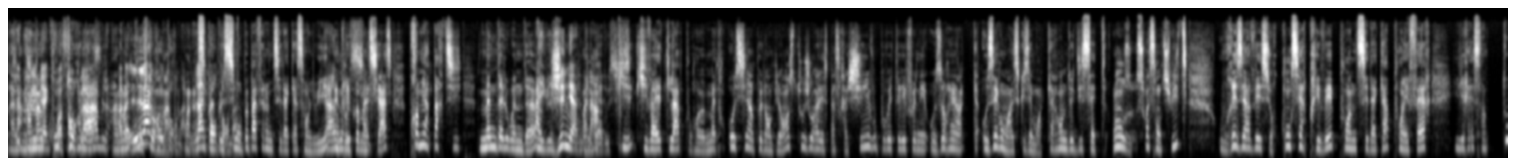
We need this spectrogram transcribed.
Voilà, un imaginez bien que 300 incontournable, un Ah bah, incontournable. Voilà, pas possible. On peut pas faire une Tzedaka sans lui. Impossible. Enrico Macias. Première partie, Mendel Wonder. Ah, il est génial, Voilà, aussi. qui, qui va être là pour euh, mettre aussi un peu d'ambiance, toujours à l'espace Rachi. Vous pouvez téléphoner aux, au 01, excusez-moi, 42 17 11 68 ou réserver sur concertprivé.tzedaka.fr. Il reste un tout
